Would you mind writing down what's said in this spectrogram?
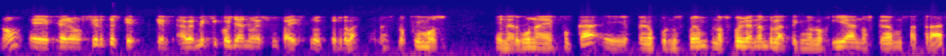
¿no? Eh, pero cierto es que, que, a ver, México ya no es un país productor de vacunas, lo fuimos en alguna época, eh, pero pues nos fue, nos fue ganando la tecnología, nos quedamos atrás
